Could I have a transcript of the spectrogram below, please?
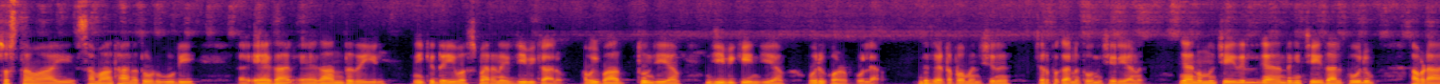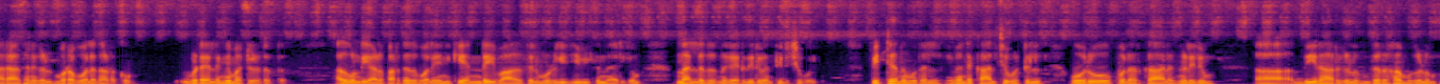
സ്വസ്ഥമായി സമാധാനത്തോടുകൂടി കൂടി ഏകാ ഏകാന്തതയിൽ നീക്ക് ദൈവസ്മരണയിൽ ജീവിക്കാലോ. അപ്പോൾ വിവാദത്വം ചെയ്യാം ജീവിക്കുകയും ചെയ്യാം. ഒരു കുഴപ്പമില്ല. ഇത് കേട്ടപ്പോൾ മനുഷ്യന് ചെറുപ്പക്കാരന് തോന്നി ശരിയാണ്. ഞാനൊന്നും ചെയ്തില്ല ഞാൻ എന്തെങ്കിലും ചെയ്താൽ പോലും അവിടെ ആരാധനകൾ മുറ പോലെ നടക്കും. ഇവിടെ അല്ലെങ്കിൽ മറ്റൊരിടത്ത്. അതുകൊണ്ട് ഇയാൾ പറഞ്ഞതുപോലെ എനിക്ക് എന്റെ വിവാദത്തിൽ മുഴുകി ജീവിക്കുന്നതായിരിക്കും നല്ലതെന്ന് കരുതി ഇവൻ തിരിച്ചുപോയി. പിറ്റേന്ന് മുതൽ ഇവന്റെ കാൽച്ചുവട്ടിൽ ഓരോ പുലർക്കാലങ്ങളിലും ദീനാറുകളും ദർഹമുകളും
